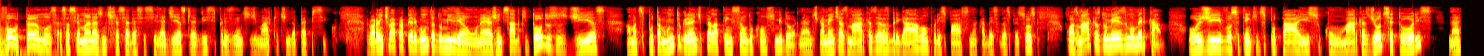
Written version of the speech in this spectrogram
Voltamos. Essa semana a gente recebe a Cecília Dias, que é vice-presidente de marketing da PepsiCo. Agora a gente vai para a pergunta do milhão, né? A gente sabe que todos os dias há uma disputa muito grande pela atenção do consumidor, né? Antigamente as marcas elas brigavam por espaço na cabeça das pessoas com as marcas do mesmo mercado. Hoje você tem que disputar isso com marcas de outros setores, né?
